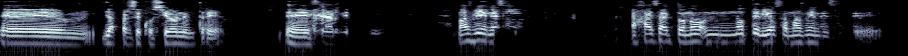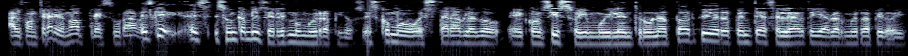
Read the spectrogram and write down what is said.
Eh, la persecución entre eh, Harry. Más bien es, ajá, exacto, no, no tediosa, más bien este, al contrario, ¿no? Apresurada. Es que es- son cambios de ritmo muy rápidos. Es como estar hablando eh, conciso y muy lento en una parte y de repente acelerarte y hablar muy rápido y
